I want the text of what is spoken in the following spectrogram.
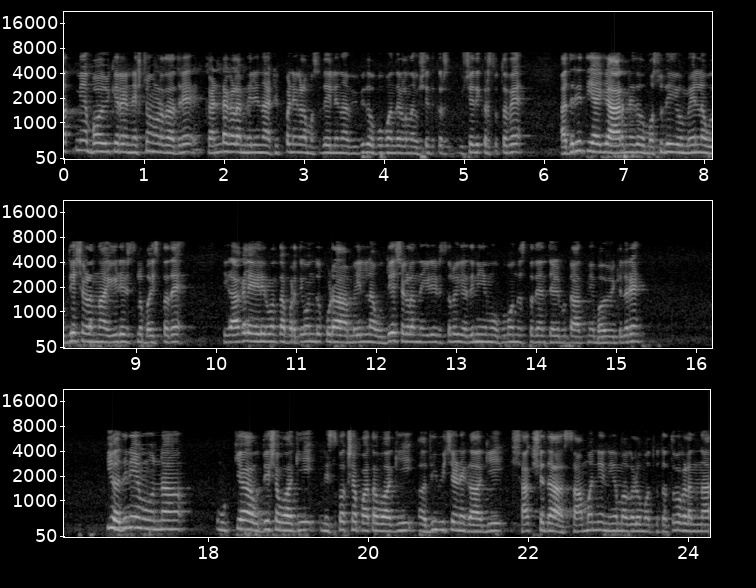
ಆತ್ಮೀಯ ಭಾವಿಕರೇ ನೆಕ್ಸ್ಟ್ ನೋಡೋದಾದ್ರೆ ಖಂಡಗಳ ಮೇಲಿನ ಟಿಪ್ಪಣಿಗಳ ಮಸೂದೆಯಲ್ಲಿನ ವಿವಿಧ ಉಪಬಂಧಗಳನ್ನು ವಿಶದೀಕರಿಸ ವಿಶದೀಕರಿಸುತ್ತವೆ ಅದೇ ರೀತಿಯಾಗಿ ಆರನೇದು ಮಸೂದೆಯು ಮೇಲಿನ ಉದ್ದೇಶಗಳನ್ನು ಈಡೇರಿಸಲು ಬಯಸ್ತದೆ ಈಗಾಗಲೇ ಹೇಳಿರುವಂಥ ಪ್ರತಿಯೊಂದು ಕೂಡ ಮೇಲಿನ ಉದ್ದೇಶಗಳನ್ನು ಈಡೇರಿಸಲು ಈ ಅಧಿನಿಯಮ ಉಪಬಂಧಿಸುತ್ತದೆ ಅಂತ ಹೇಳ್ಬಿಟ್ಟು ಆತ್ಮೀಯ ಭಾವಿಕರೆ ಈ ಅಧಿನಿಯಮವನ್ನ ಮುಖ್ಯ ಉದ್ದೇಶವಾಗಿ, ನಿಷ್ಪಕ್ಷಪಾತವಾಗಿ, ಅಧಿವಿಚರಣೆಗಾಗಿ, ಸಾಕ್ಷ್ಯದ ಸಾಮಾನ್ಯ ನಿಯಮಗಳು ಮತ್ತು ತತ್ವಗಳನ್ನು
